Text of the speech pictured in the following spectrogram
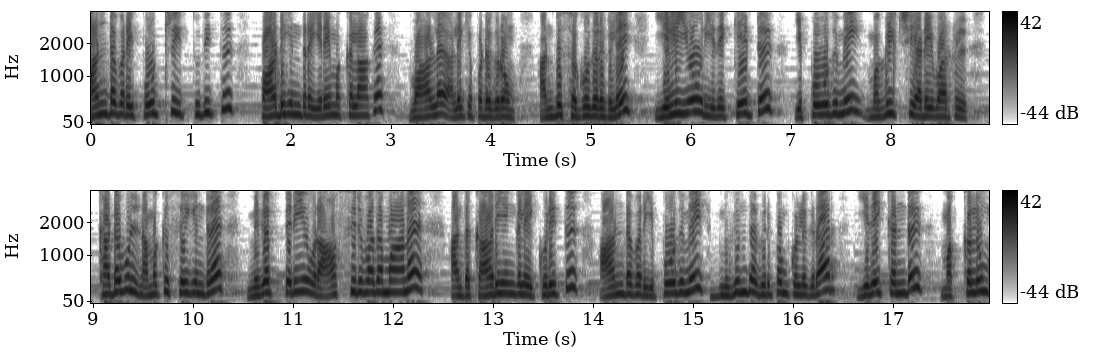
ஆண்டவரை போற்றி துதித்து பாடுகின்ற இறைமக்களாக வாழ அழைக்கப்படுகிறோம். அன்பு சகோதரர்களே எளியோர் இதை கேட்டு எப்போதுமே மகிழ்ச்சி அடைவார்கள். கடவுள் நமக்கு செய்கின்ற மிகப்பெரிய ஒரு ஆசீர்வாதமான அந்த காரியங்களை குறித்து ஆண்டவர் எப்போதுமே மிகுந்த விருப்பம் கொள்ளுகிறார். இதை கண்டு மக்களும்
